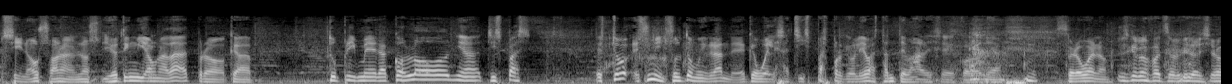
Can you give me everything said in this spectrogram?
Sí, no sona. No, jo tinc ja una edat, però que tu primera colonia, chispas... Esto es un insulto muy grande, ¿eh? que hueles a chispas, porque olía bastante mal ese colonia. Pero bueno. És que no faig servir això.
